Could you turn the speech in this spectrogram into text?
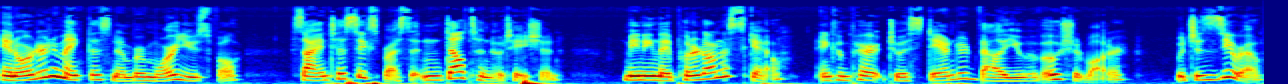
In order to make this number more useful, scientists express it in delta notation, meaning they put it on a scale and compare it to a standard value of ocean water, which is zero.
